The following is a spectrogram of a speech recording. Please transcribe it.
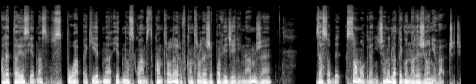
Ale to jest jedna z, z pułapek, jedna, jedno z kłamstw kontrolerów. Kontrolerzy powiedzieli nam, że Zasoby są ograniczone, dlatego należy o nie walczyć.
